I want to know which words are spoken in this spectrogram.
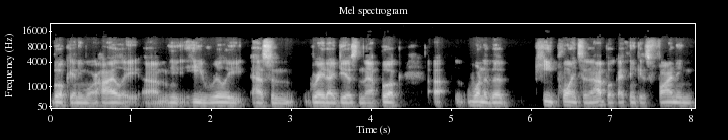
book any more highly. Um, he he really has some great ideas in that book. Uh, one of the key points in that book, I think, is finding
